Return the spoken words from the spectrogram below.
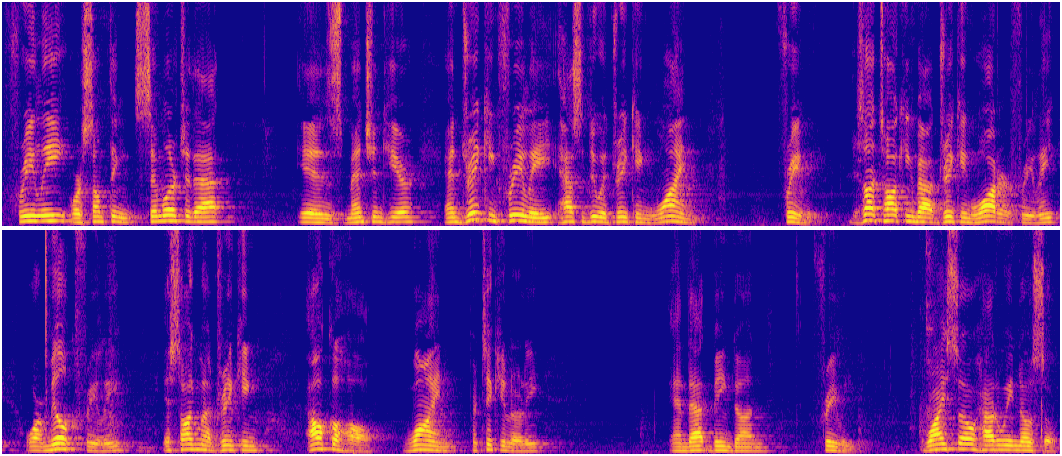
freely or something similar to that is mentioned here. And drinking freely has to do with drinking wine freely. It's not talking about drinking water freely or milk freely. It's talking about drinking alcohol, wine particularly, and that being done freely. Why so? How do we know so?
